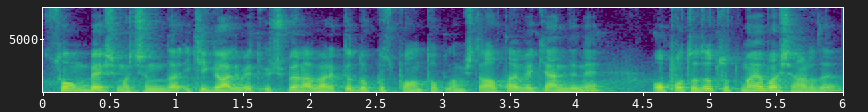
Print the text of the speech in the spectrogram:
Son 5 maçında 2 galibiyet 3 beraberlikte 9 puan toplamıştı Altay ve kendini o potada tutmaya başardı.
